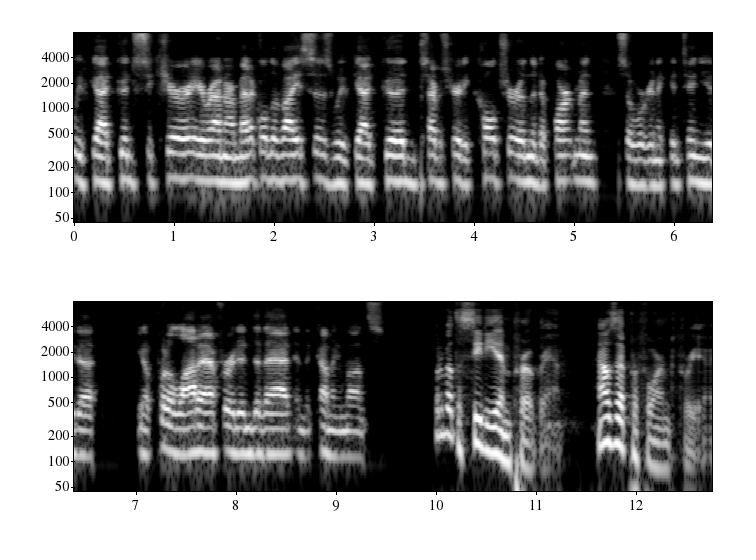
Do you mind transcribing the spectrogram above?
We've got good security around our medical devices. We've got good cybersecurity culture in the department. So we're going to continue to, you know, put a lot of effort into that in the coming months. What about the CDM program? How's that performed for you?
